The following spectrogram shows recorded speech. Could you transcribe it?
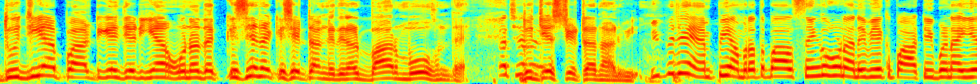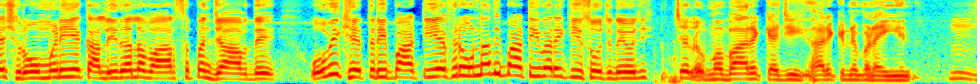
ਦੂਜੀਆਂ ਪਾਰਟੀਆਂ ਜਿਹੜੀਆਂ ਉਹਨਾਂ ਦਾ ਕਿਸੇ ਨਾ ਕਿਸੇ ਢੰਗ ਦੇ ਨਾਲ ਬਾਹਰ ਮੋਹ ਹੁੰਦਾ ਹੈ ਅੱਛਾ। ਦੂਜੇ ਸਟੇਟਾਂ ਨਾਲ ਵੀ। ਬੀਬੀ ਜੀ ਐਮਪੀ ਅਮਰਤਪਾਲ ਸਿੰਘ ਹੋਣਾ ਨੇ ਵੀ ਇੱਕ ਪਾਰਟੀ ਬਣਾਈ ਹੈ ਸ਼੍ਰੋਮਣੀ ਅਕਾਲੀ ਦਲ ਵਾਰਸ ਪੰਜਾਬ ਦੇ। ਉਹ ਵੀ ਖੇਤਰੀ ਪਾਰਟੀ ਹੈ ਫਿਰ ਉਹਨਾਂ ਦੀ ਪਾਰਟੀ ਬਾਰੇ ਕੀ ਸੋਚਦੇ ਹੋ ਜੀ? ਚਲੋ ਮੁਬਾਰਕ ਹੈ ਜੀ ਹਰ ਇੱਕ ਨੇ ਬਣਾਈਆਂ ਹੂੰ।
